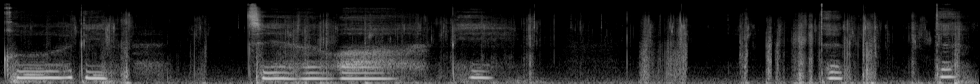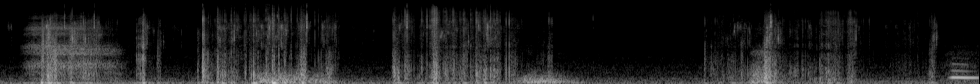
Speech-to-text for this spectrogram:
くりじんわりでってうん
